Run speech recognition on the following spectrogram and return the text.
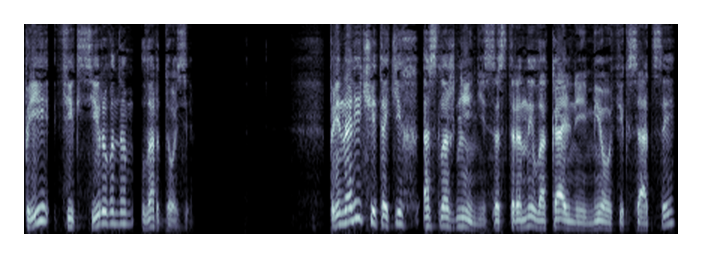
при фиксированном лордозе. При наличии таких осложнений со стороны локальной миофиксации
